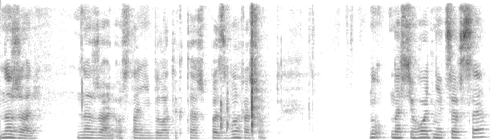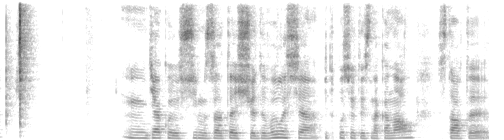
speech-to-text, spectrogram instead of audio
На жаль, на жаль, останній білетик теж без виграшу. Ну, на сьогодні це все. Дякую всім за те, що дивилися. Підписуйтесь на канал, ставте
